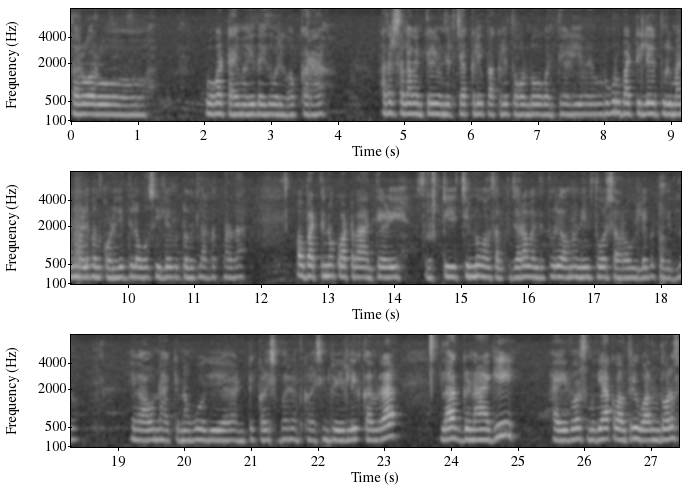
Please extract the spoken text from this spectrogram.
ಸರ್ವರು ಹೋಗೋ ಟೈಮ್ ಐದು, ಐದುವರೆಗೆ ಹೋಗ್ತಾರ ಅದ್ರ ಸಲಾಗ ಅಂತೇಳಿ ಒಂದಿಷ್ಟು ಚಕ್ಕಲಿ ಪಕ್ಕಲಿ ತೊಗೊಂಡು ಹೋಗಂತೇಳಿ ಹುಡುಗರು ಬಟ್ಟೆ ಇಲ್ಲೇ ಇದ್ದು ರೀ ಮನೆ ಮಳೆ ಬಂದು ಕೊಣಗಿದ್ದಿಲ್ಲ ಓಸು ಇಲ್ಲೇ ಬಿಟ್ಟು ಹೋಗಿದ್ಲ ಅರ್ಧಕ್ಕೆ ಬರ್ದ ಅವು ಬಟ್ಟೆನೂ ಕೊಟ್ಟು ಬಾ ಅಂತೇಳಿ ಸೃಷ್ಟಿ, ಚಿನ್ನು ಒಂದು ಸ್ವಲ್ಪ ಜ್ವರ ಬಂದಿತ್ತು ರೀ, ಅವನು ನಿಂತು ತೋರಿಸಿ ಅವ್ರು ಅವು ಇಲ್ಲೇ ಬಿಟ್ಟು ಹೋಗಿದ್ಲು. ಈಗ ಅವನ್ನ ಹಾಕಿ ನಾವು ಹೋಗಿ ಅಂಟಿ ಕಳಿಸಿ ಬರ್ರಿ ಅಂತ ಕಳಿಸೀನಿ ರೀ ಇರ್ಲಿಕ್ಕಂದ್ರೆ ಲಗ್ನ ಆಗಿ ಐದು ವರ್ಷ ಮುಗಿಯಾಕ ಬಂತ್ರಿ, ಒಂದು ವರ್ಷ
